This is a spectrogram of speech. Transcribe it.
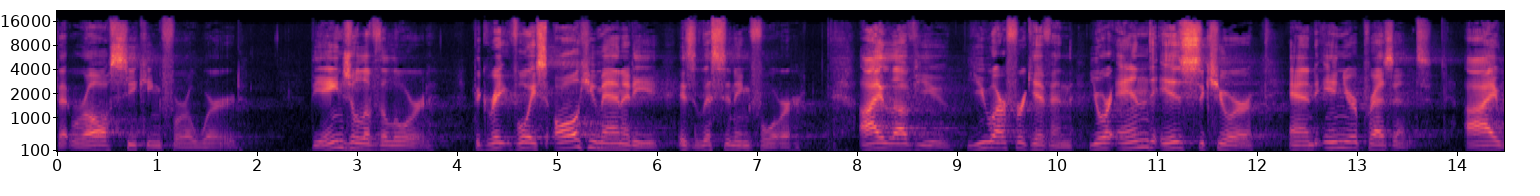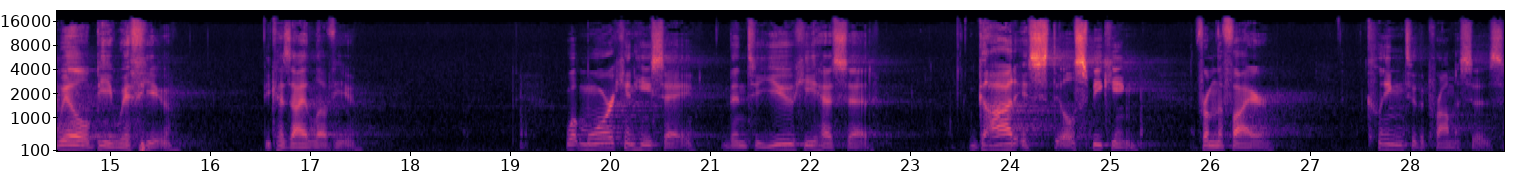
that we're all seeking for a word the angel of the Lord, the great voice all humanity is listening for. I love you. You are forgiven. Your end is secure. And in your present, I will be with you because I love you. What more can he say than to you he has said? God is still speaking from the fire. Cling to the promises.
